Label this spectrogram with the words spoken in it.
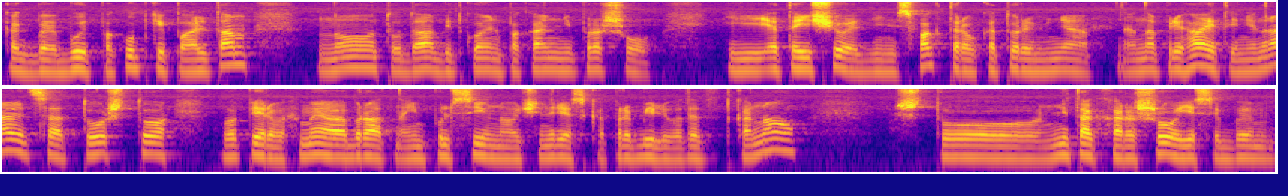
как бы будет покупки по альтам, но туда биткоин пока не прошел. И это еще один из факторов, который меня напрягает и не нравится, то что, во-первых, мы обратно импульсивно очень резко пробили вот этот канал, что не так хорошо, если бы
